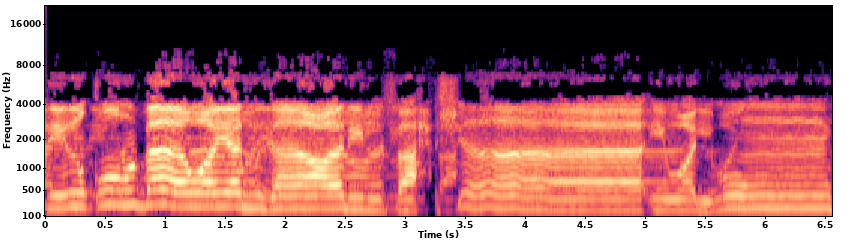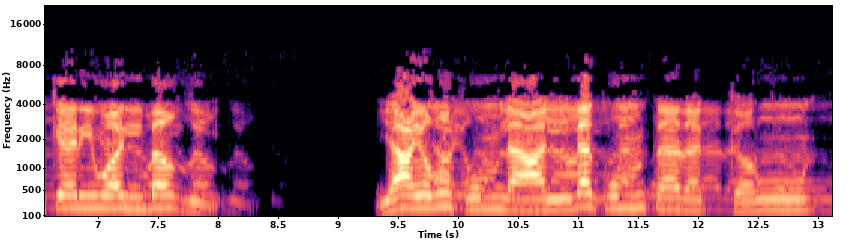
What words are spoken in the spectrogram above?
ذي القربى وينهى عن الفحشاء والمنكر والبغي يعظكم لعلكم تذكرون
